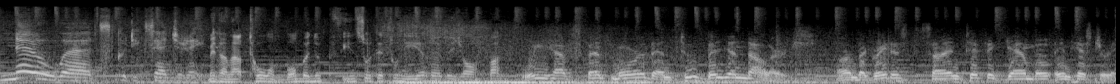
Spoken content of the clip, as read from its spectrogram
No words could exaggerate. Medan atombomben uppfinns och detonerar över Japan. We have spent more than 2 billion dollars on the greatest scientific gamble in history.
